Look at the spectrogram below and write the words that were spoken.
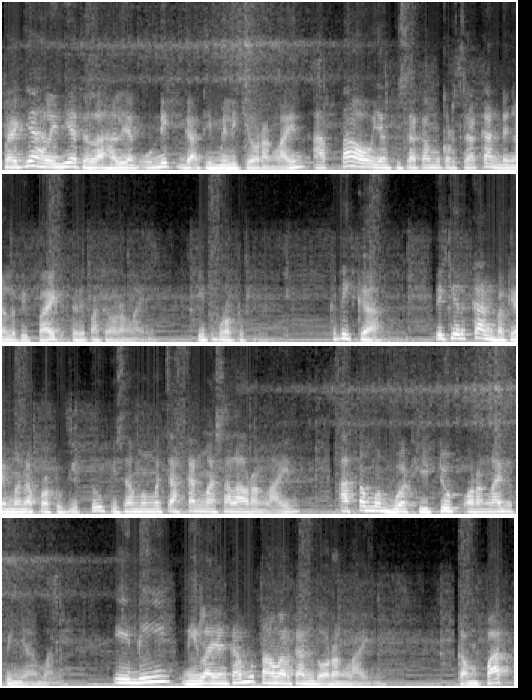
Sebaiknya hal ini adalah hal yang unik, nggak dimiliki orang lain, atau yang bisa kamu kerjakan dengan lebih baik daripada orang lain. Itu produknya. Ketiga, pikirkan bagaimana produk itu bisa memecahkan masalah orang lain atau membuat hidup orang lain lebih nyaman. Ini nilai yang kamu tawarkan untuk orang lain. Keempat,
